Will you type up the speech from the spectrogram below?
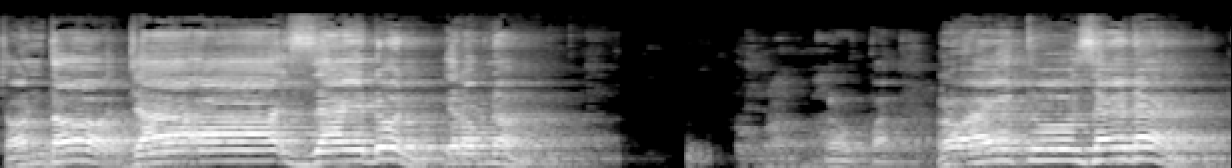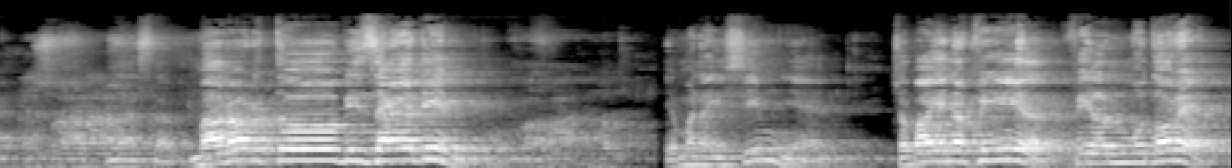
contoh jaa zaidun. Irobna ropa ro'aitu zaidan. Nasab. Marartu bi zaidin. Yang mana isimnya? Coba ina fiil. Fiil mudhari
